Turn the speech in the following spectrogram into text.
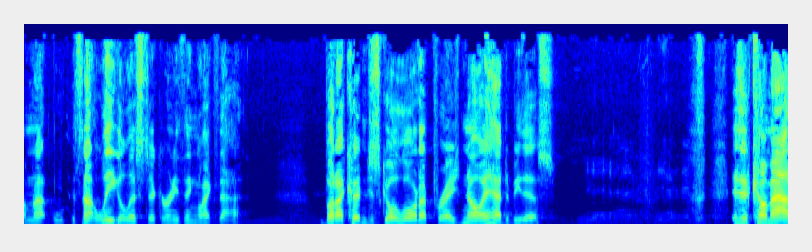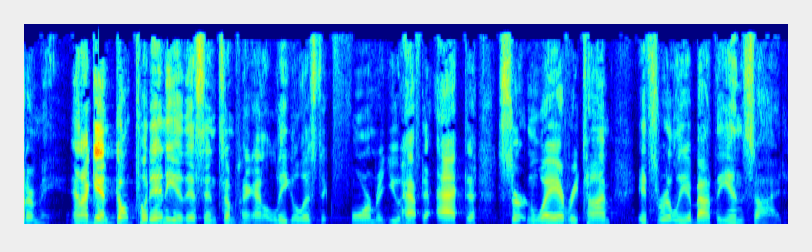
I'm not. It's not legalistic or anything like that. But I couldn't just go, Lord, I praise. No, it had to be this. it had to come out of me. And again, don't put any of this in some kind of legalistic form that you have to act a certain way every time. It's really about the inside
